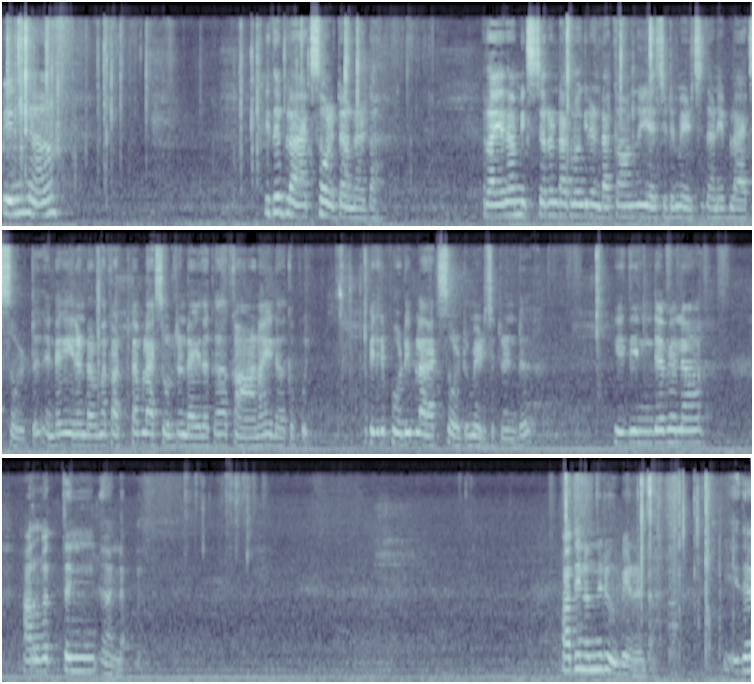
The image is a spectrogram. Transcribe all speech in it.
പിന്നെ ഇത് ബ്ലാക്ക് സോൾട്ടാണ് കേട്ടോ. റയന മിക്സ്ചർ ഉണ്ടാക്കണമെങ്കിൽ ഉണ്ടാക്കാമെന്ന് വിചാരിച്ചിട്ട് മേടിച്ചതാണ് ഈ ബ്ലാക്ക് സോൾട്ട് എന്റെ കയ്യിലുണ്ടായിരുന്ന കട്ട ബ്ലാക്ക് സോൾട്ട് ഉണ്ടായതൊക്കെ കാണാനില്ല അതൊക്കെ പോയി. അപ്പോൾ ഇതിൽ പൊടി ബ്ലാക്ക് സോൾട്ട് മേടിച്ചിട്ടുണ്ട്. ഇതിന്റെ വില അറുപത്തഞ്ച് അല്ല പതിനൊന്ന് രൂപയാണ് കേട്ടോ. ഇത്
